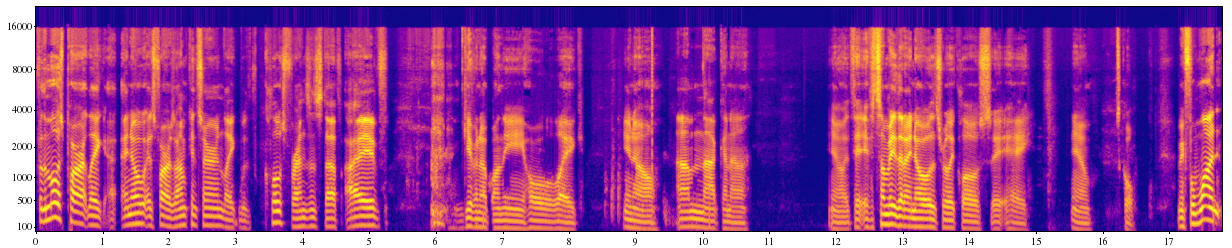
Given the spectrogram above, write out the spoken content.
for the most part, like I, I know as far as I'm concerned, like with close friends and stuff, I've given up on the whole like, you know, I'm not gonna, you know, if if it's somebody that I know that's really close, eh, hey, you know, it's cool. I mean, for one,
